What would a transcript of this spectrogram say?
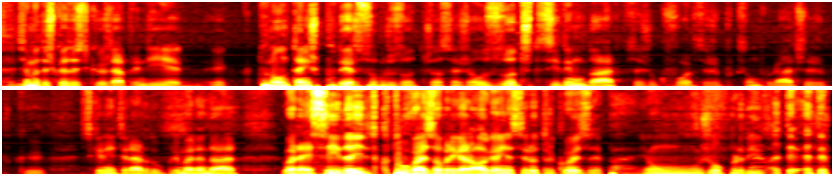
sempre Sim, uma das coisas que eu já aprendi é é que tu não tens poder sobre os outros, ou seja, os outros decidem mudar, seja o que for, seja porque são drogados, seja porque se querem tirar do primeiro andar. Agora, essa ideia de que tu vais obrigar alguém a ser outra coisa, pá, é um jogo perdido. Até, até A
